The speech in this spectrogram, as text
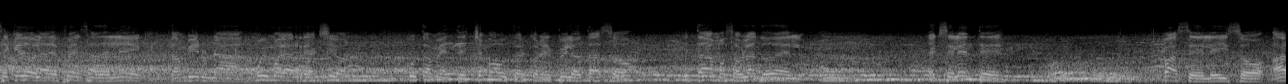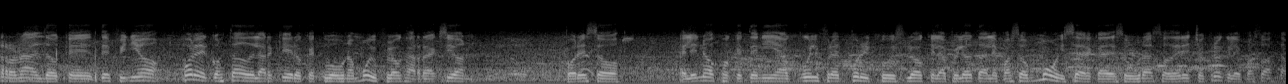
Se quedó la defensa del NEC, también una muy mala reacción. Justamente Chapauter con el pelotazo, estábamos hablando de él, un excelente pase le hizo a Ronaldo que definió por el costado del arquero que tuvo una muy floja reacción. Por eso el enojo que tenía Wilfred Puricus, lo que la pelota le pasó muy cerca de su brazo derecho, creo que le pasó hasta...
